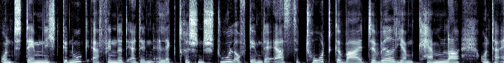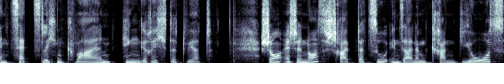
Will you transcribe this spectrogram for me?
und dem nicht genug erfindet er den elektrischen Stuhl, auf dem der erste Todgeweihte William Kemmler unter entsetzlichen Qualen hingerichtet wird. Jean Echenos schreibt dazu in seinem grandios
